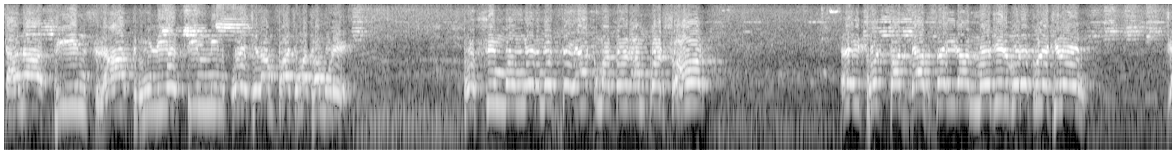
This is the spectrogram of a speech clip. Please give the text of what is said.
টানা দিন রাত মিলিয়ে তিন দিন করেছিলাম পাঁচ মাথা মোড়ে। পশ্চিমবঙ্গের মধ্যে একমাত্র রামপুর শহর এই ফুটপাত ব্যবসায়ীরা নজির গড়ে তুলেছিলেন যে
